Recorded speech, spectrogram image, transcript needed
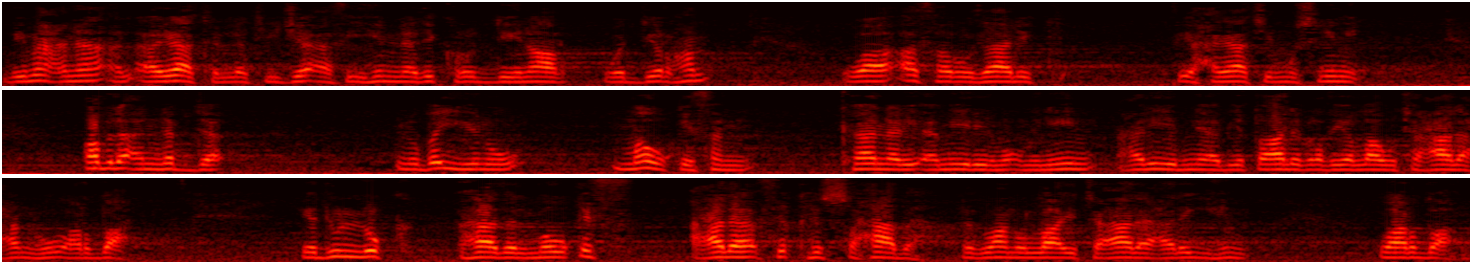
بمعنى الآيات التي جاء فيهن ذكر الدينار والدرهم وأثر ذلك في حياة المسلمين قبل أن نبدأ نبين موقفا كان لأمير المؤمنين علي بن أبي طالب رضي الله تعالى عنه وأرضاه. يدلك هذا الموقف على فقه الصحابة رضوان الله تعالى عليهم وأرضاهم.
